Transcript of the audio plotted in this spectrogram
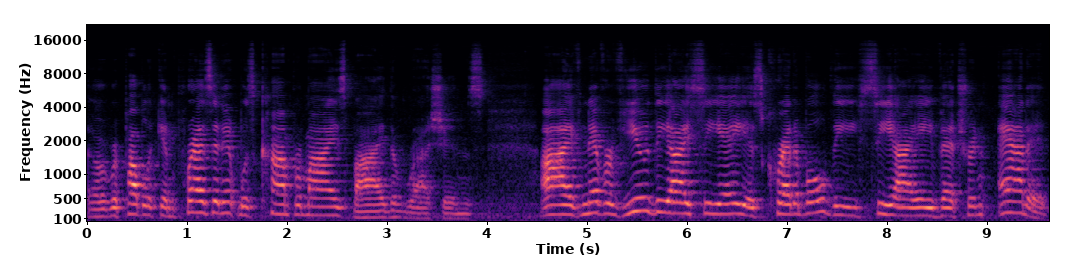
uh, Republican president was compromised by the Russians. I've never viewed the ICA as credible, the CIA veteran added.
